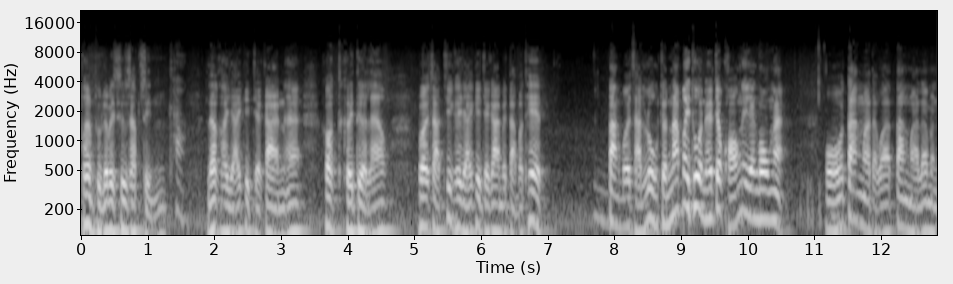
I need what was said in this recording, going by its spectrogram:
เพิ่มทุนแล้วไปซื้อทรัพย์สินค่ะแล้วขยายกิจการนะฮะก็เคยเตือนแล้ว บริษัทที่ขยายกิจการไปต่างประเทศ ตั้งบริษัทลูกจนนับไม่ถ้วนนะเจ้าของเนี่ยยังงงอะโอ้ตั้งมาแต่ว่าตั้งมาแล้วมัน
